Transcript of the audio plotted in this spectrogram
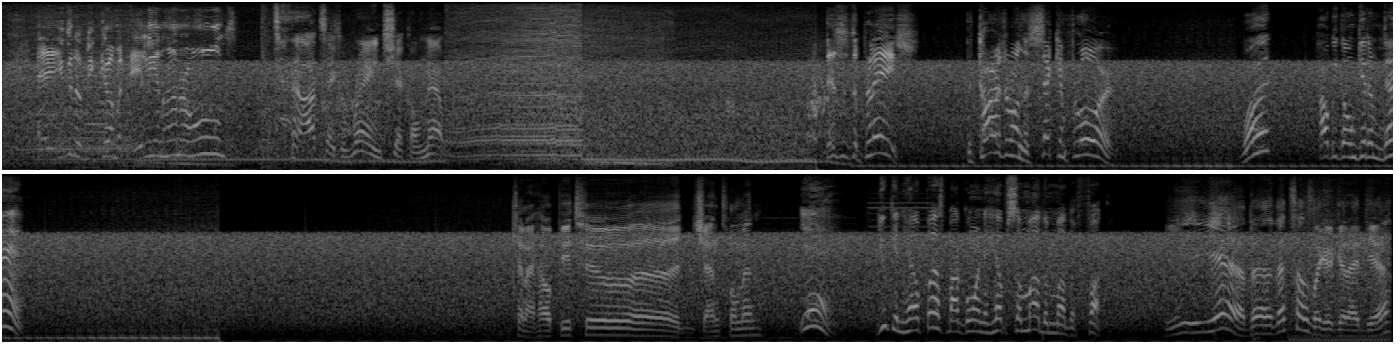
Hey, you gonna become an alien hunter, Holmes? I'll take a rain check on that one. This is the place. The cars are on the second floor. What? How we gonna get him down? Can I help you two, uh, gentlemen? Yeah, you can help us by going to help some other motherfucker. Y yeah, tha that sounds like a good idea.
